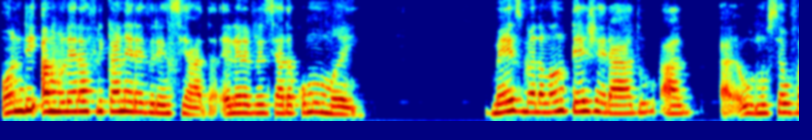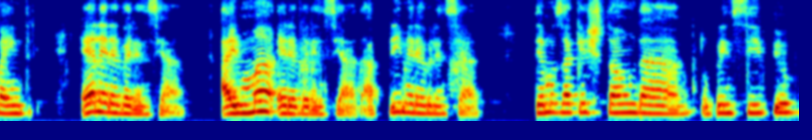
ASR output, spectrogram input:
onde a mulher africana é reverenciada. Ela é reverenciada como mãe, mesmo ela não ter gerado a, no seu ventre. Ela é reverenciada. A irmã é reverenciada, a prima é reverenciada. Temos a questão da o princípio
